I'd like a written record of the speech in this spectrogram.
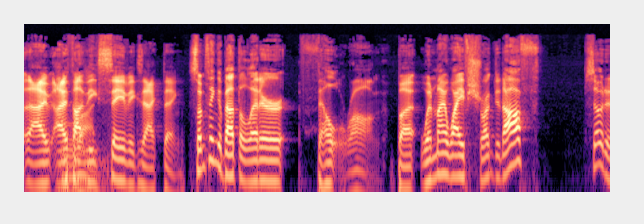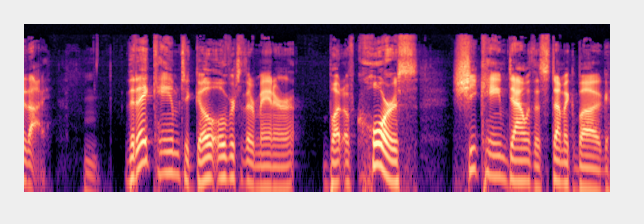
I, I thought the same exact thing. Something about the letter felt wrong, but when my wife shrugged it off, so did I. Hmm. The day came to go over to their manor, but of course, she came down with a stomach bug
